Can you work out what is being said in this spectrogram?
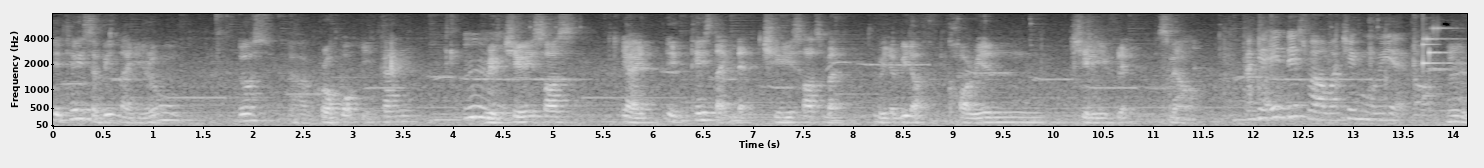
It tastes a bit like you know those uh, keropok ikan Mm. with chili sauce. Yeah, it, it tastes like that chili sauce, but with a bit of Korean chili flake smell. I can eat this while watching movie at all. Mm.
